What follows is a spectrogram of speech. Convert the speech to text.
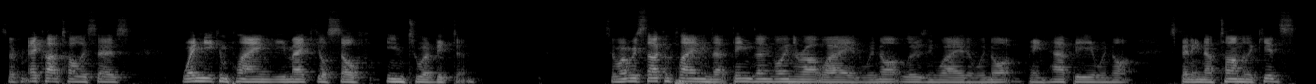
So, from Eckhart Tolle, he says, When you complain, you make yourself into a victim. So, when we start complaining that things aren't going the right way and we're not losing weight and we're not being happy and we're not spending enough time with the kids,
